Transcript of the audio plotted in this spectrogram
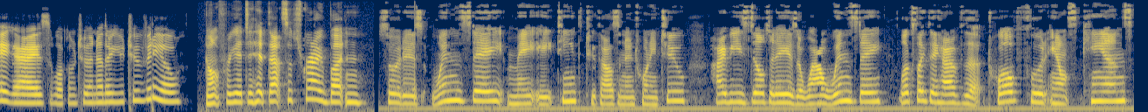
Hey guys, welcome to another YouTube video. Don't forget to hit that subscribe button. So it is Wednesday, May 18th, 2022. Hy-Vee's deal today is a Wow Wednesday. Looks like they have the 12 fluid ounce cans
